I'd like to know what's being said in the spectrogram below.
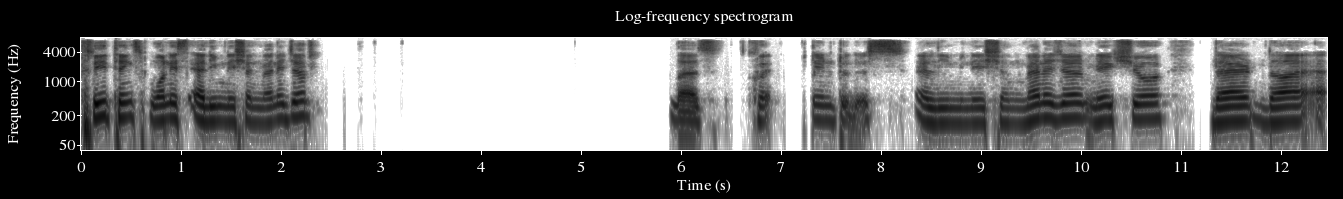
three things. One is elimination manager. Let's go into this elimination manager. Make sure that the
